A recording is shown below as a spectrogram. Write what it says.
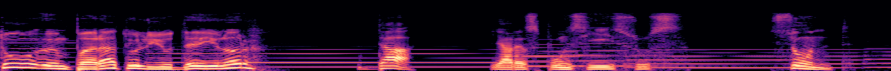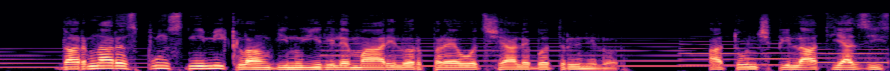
tu împăratul iudeilor? Da, i-a răspuns Iisus. Sunt. Dar n-a răspuns nimic la învinuirile marilor preoți și ale bătrânilor. Atunci Pilat i-a zis,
